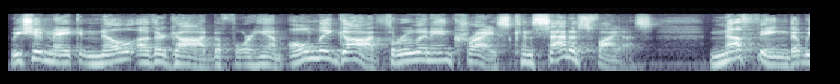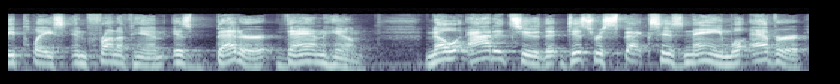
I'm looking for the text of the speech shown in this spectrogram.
We should make no other God before Him. Only God, through and in Christ, can satisfy us. Nothing that we place in front of Him is better than Him. No attitude that disrespects His name will ever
